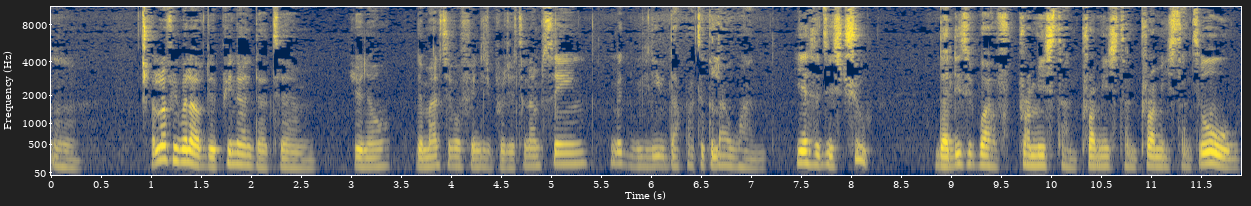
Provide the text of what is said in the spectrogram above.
Mm. A lot of people have the opinion that um, you know they might even finish project, and I'm saying make we leave that particular one. Yes, it is true that these people have promised and promised and promised and so oh,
